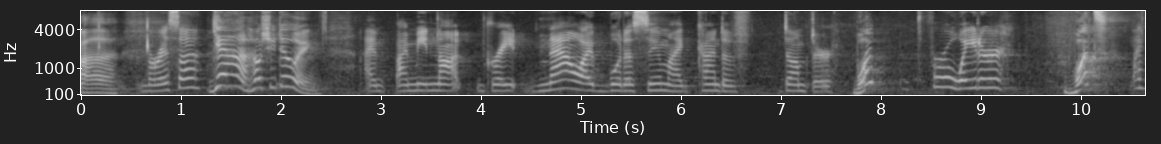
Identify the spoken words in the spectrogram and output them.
Uh, Marissa? yeah, how's she doing? I I mean not great. Now I would assume I kind of dumped her. What? For a waiter, What? I,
